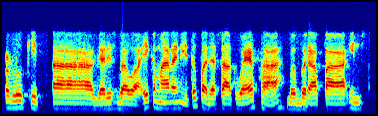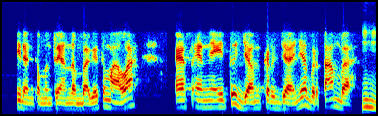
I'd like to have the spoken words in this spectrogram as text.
perlu kita garis bawahi kemarin itu pada saat WFH beberapa instansi dan kementerian lembaga itu malah ASN-nya itu jam kerjanya bertambah. Mhm.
